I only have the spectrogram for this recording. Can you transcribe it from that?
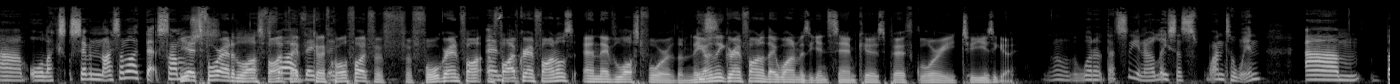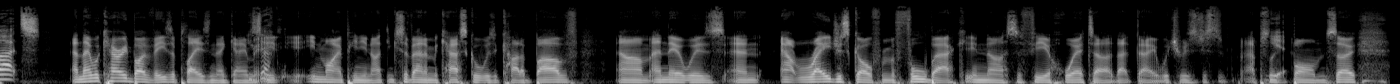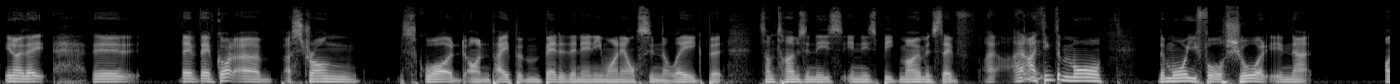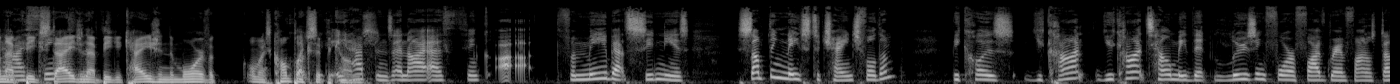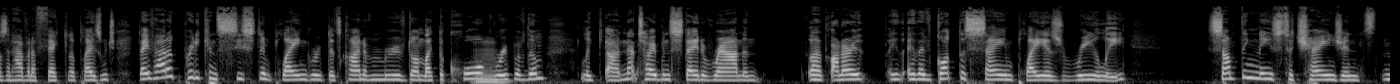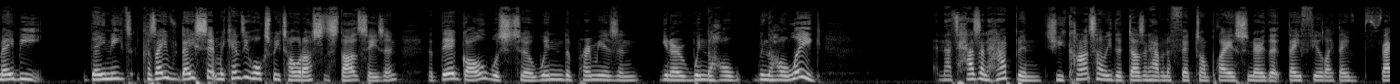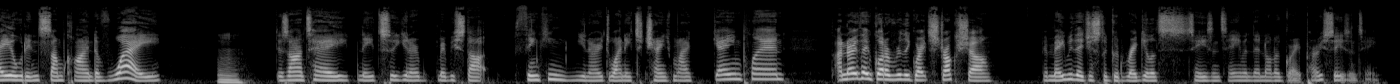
Um, or like seven, and nine, something like that. Some Yeah, it's four out of the last five. Five, they've, they've- they've qualified for, for four grand fi- uh, five grand finals, and they've lost four of them. The only grand final they won was against Sam Kerr's Perth Glory two years ago, Oh, what a, that's you know at least that's one to win. Um, but and they were carried by visa players in that game. Exactly. It- in my opinion, I think Savannah McCaskill was a cut above, um, and there was an outrageous goal from a fullback in uh, Sofia Huerta that day, which was just an absolute Yeah. bomb. So, you know they they they've they've got a, a strong squad on paper better than anyone else in the league but sometimes in these in these big moments they've I, I, I think the more the more you fall short in that on And that I big stage and that that- big occasion the more of a almost complex it becomes It happens, and I, I think uh, for me about Sydney is something needs to change for them because you can't you can't tell me that losing four or five grand finals doesn't have an effect on the players, which they've had a pretty consistent playing group that's kind of moved on, like the core group of them. Like uh, Nat Tobin stayed around, and like I know they, they've got the same players really. Something needs to change, and maybe they need because they they said Mackenzie Hawkesby told us at the start of the season that their goal was to win the premiers and you know win the whole win the whole league, and that hasn't happened. So you can't tell me that doesn't have an effect on players to know that they feel like they've failed in some kind of way. Hmm. Does Ante need to you know maybe start thinking you know do I need to change my game plan? I know they've got a really great structure, but maybe they're just a good regular season team and they're not a great postseason team.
